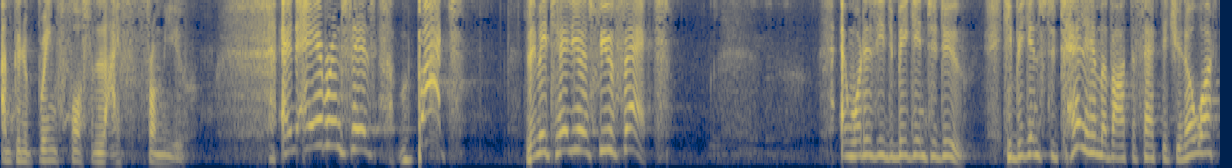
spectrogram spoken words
I'm going to bring forth life from you. And Abram says, But let me tell you a few facts. And what does he begin to do? He begins to tell him about the fact that, you know what?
